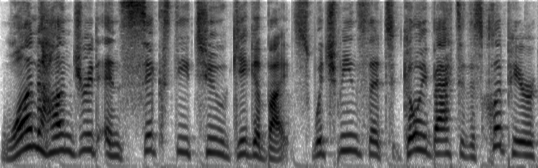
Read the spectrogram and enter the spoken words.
162 gigabytes, which means that going back to this clip here,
